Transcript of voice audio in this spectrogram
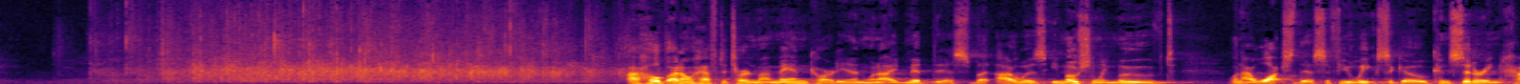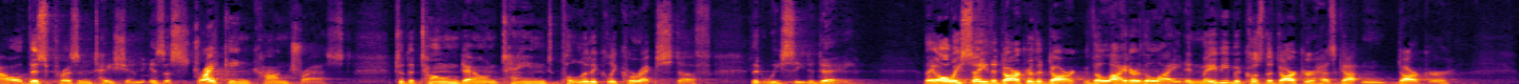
I hope I don't have to turn my man card in when I admit this, but I was emotionally moved when I watched this a few weeks ago, considering how this presentation is a striking contrast to the toned down, tamed, politically correct stuff that we see today. They always say the darker the dark, the lighter the light. And maybe because the darker has gotten darker,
